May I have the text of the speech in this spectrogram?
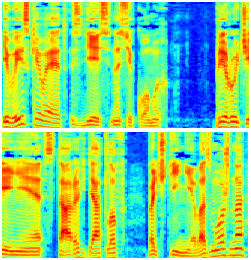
и выискивает здесь насекомых. Приручение старых дятлов почти невозможно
